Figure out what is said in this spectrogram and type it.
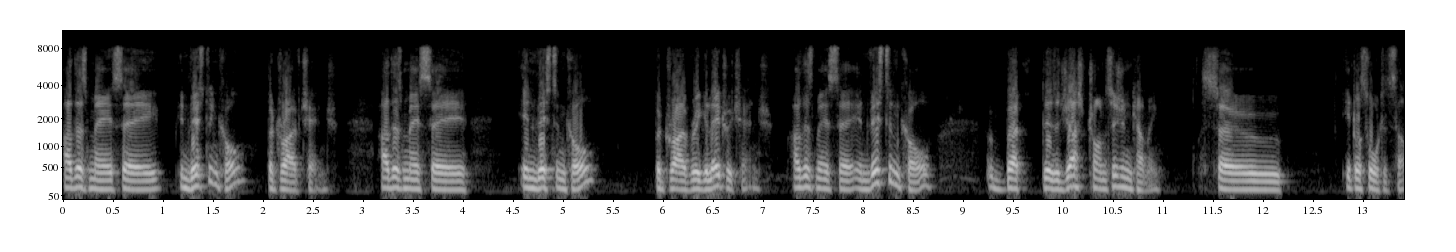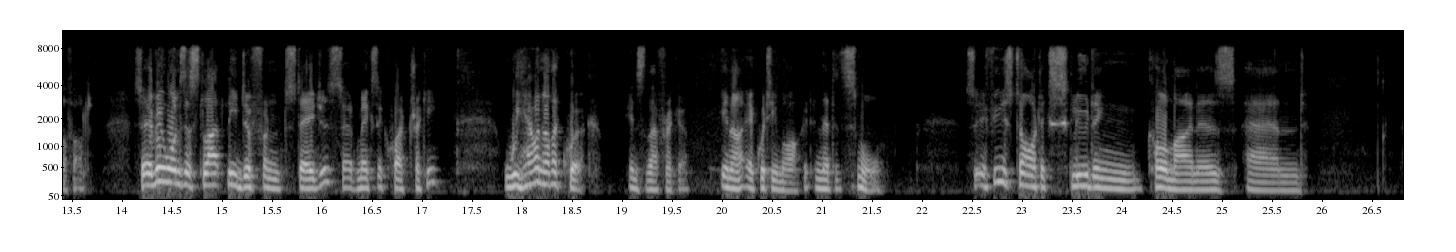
Others may say invest in coal, but drive change. Others may say invest in coal, but drive regulatory change. Others may say invest in coal, but there's a just transition coming. So it'll sort itself out. So everyone's at slightly different stages, so it makes it quite tricky. We have another quirk in South Africa in our equity market in that it's small. So if you start excluding coal miners and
